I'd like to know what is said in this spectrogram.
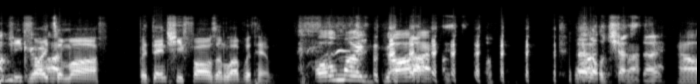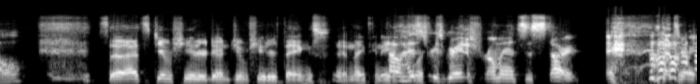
Oh, she God. fights him off, but then she falls in love with him. Oh my god. That old chestnut. Hell. So that's Jim Shooter doing Jim Shooter things in 1984. How history's greatest romances start. That's right.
